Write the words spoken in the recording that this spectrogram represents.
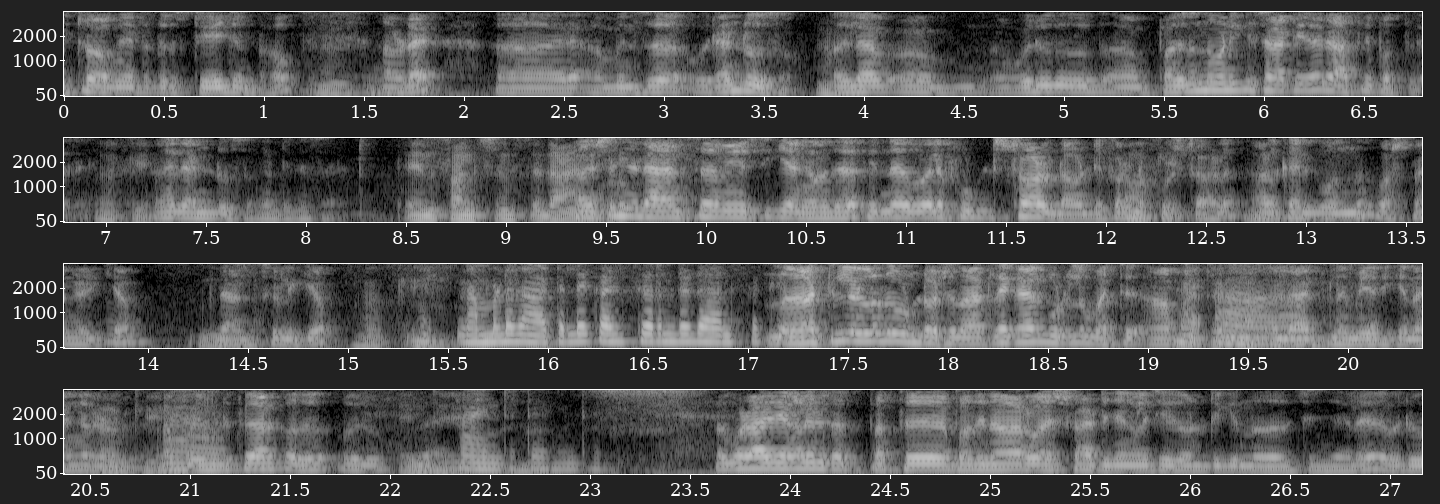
ഏറ്റവും അങ്ങേറ്റത്തെ ഒരു സ്റ്റേജ് ഉണ്ടാവും. അവിടെ മീൻസ് രണ്ട് ദിവസം. അതിൽ ഒരു പതിനൊന്ന് മണിക്ക് സ്റ്റാർട്ട് ചെയ്താൽ രാത്രി പത്ത് വരെ. അങ്ങനെ രണ്ട് ദിവസം കണ്ടിന്യൂസ് ആയിട്ട്. ഫംഗ്ഷൻസ് ഡാൻസ് ഫംഗ്ഷന് ഡാൻസ് മ്യൂസിക് അങ്ങനെ പിന്നെ അതുപോലെ ഫുഡ് സ്റ്റാൾ ഉണ്ടാവും. ഡിഫറെന്റ് ഫുഡ് സ്റ്റാൾ ആൾക്കാർക്ക് വന്ന് ഭക്ഷണം കഴിക്കാം ഡാൻസ് കളിക്കാം. നമ്മുടെ നാട്ടിലെ കൾച്ചറിന്റെ ഡാൻസ് നാട്ടിലുള്ളത് നാട്ടിലുള്ളതും ഉണ്ട്. പക്ഷെ നാട്ടിലേക്കാളും കൂടുതൽ മറ്റ് ആഫ്രിക്കൻ ലാറ്റിൻ അമേരിക്കൻ അങ്ങനെയുള്ള അപ്പോൾ ഇവിടുത്തുകാർക്ക് അത് ഒരു അതുകൂടാതെ ഞങ്ങളൊരു പത്ത് പത്ത് പതിനാറ് വർഷമായിട്ട് ഞങ്ങൾ ചെയ്തുകൊണ്ടിരിക്കുന്നത് വെച്ച് കഴിഞ്ഞാൽ ഒരു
